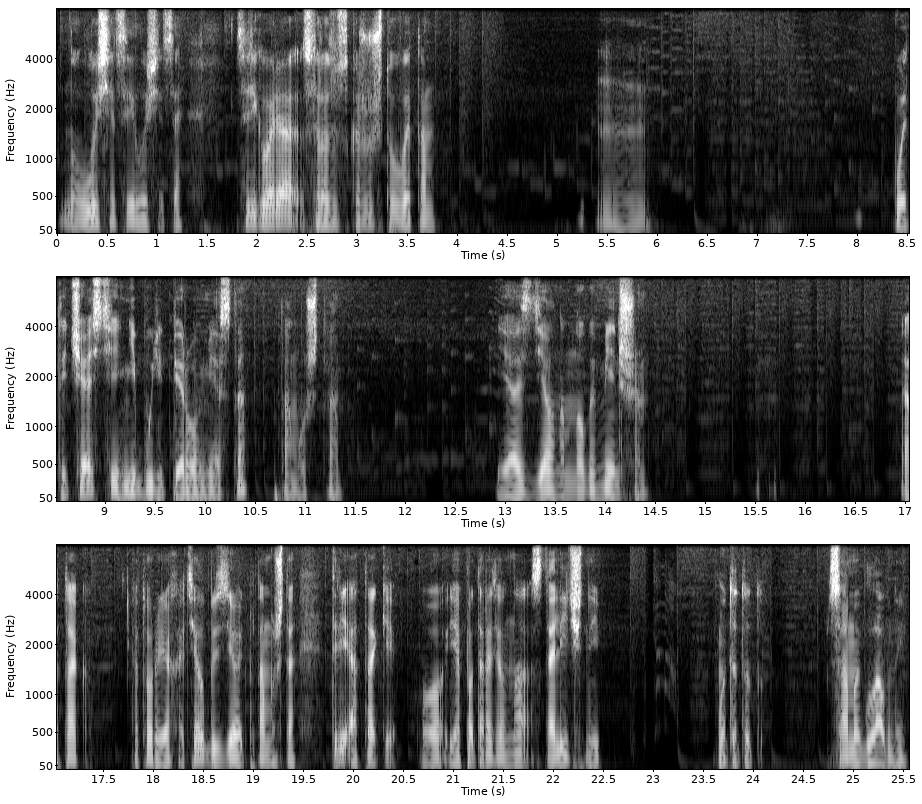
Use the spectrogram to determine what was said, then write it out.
ну, лучница и лучница. Кстати говоря, сразу скажу, что в этом в этой части не будет первого места, потому что я сделал намного меньше атак, которые я хотел бы сделать, потому что три атаки о, я потратил на столичный, вот этот самый главный,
